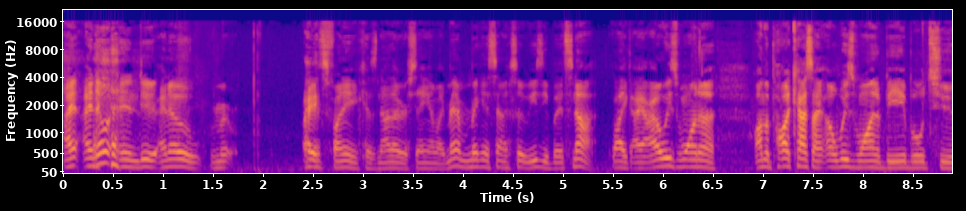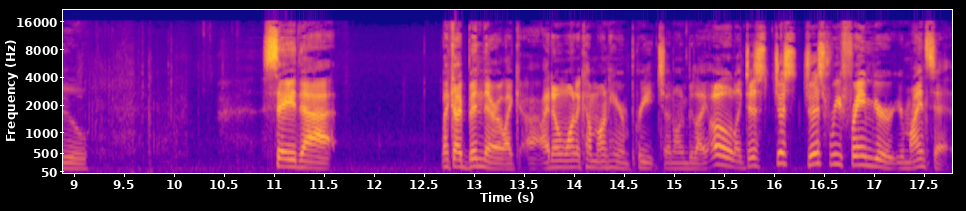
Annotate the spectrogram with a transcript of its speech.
I, I know, and dude, I know. It's funny because now that we're saying, I'm like, man, we're making it sound so easy, but it's not. Like, I always want to on the podcast. I always want to be able to say that. Like I've been there. Like I don't want to come on here and preach. I don't want to be like, oh, like just just just reframe your your mindset.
